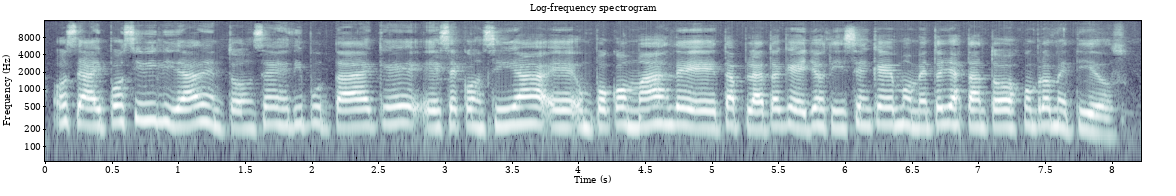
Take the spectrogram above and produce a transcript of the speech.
O sea, hay posibilidad entonces, diputada, que eh, se consiga eh, un poco más de esta plata que ellos dicen que de momento ya están todos comprometidos.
